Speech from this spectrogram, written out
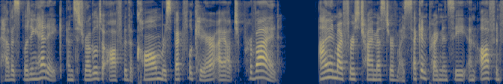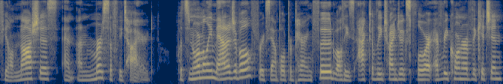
have a splitting headache, and struggle to offer the calm, respectful care I ought to provide? I'm in my first trimester of my second pregnancy and often feel nauseous and unmercifully tired. What's normally manageable, for example, preparing food while he's actively trying to explore every corner of the kitchen,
